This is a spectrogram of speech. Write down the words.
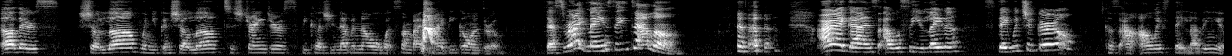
others show love when you can show love to strangers because you never know what somebody might be going through. That's right Macy tell them all right guys I will see you later. Stay with your girl because I'll always stay loving you.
